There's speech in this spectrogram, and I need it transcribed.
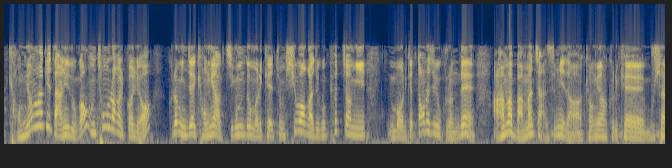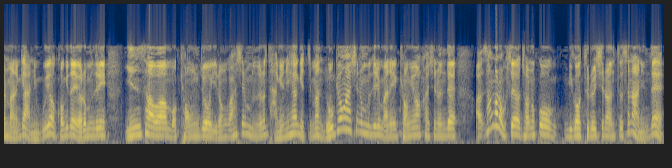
경영학의 난이도가 엄청 올라갈걸요? 그럼 이제 경영학 지금도 뭐 이렇게 좀 쉬워가지고 표점이 뭐 이렇게 떨어지고 그런데 아마 만만치 않습니다. 경영학 그렇게 무시할 만한 게 아니고요. 거기다 여러분들이 인사와 뭐 경조 이런 거 하시는 분들은 당연히 해야겠지만 노경 하시는 분들이 만약에 경영학 하시는데 아, 상관없어요. 저는 꼭 이거 들으시라는 뜻은 아닌데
